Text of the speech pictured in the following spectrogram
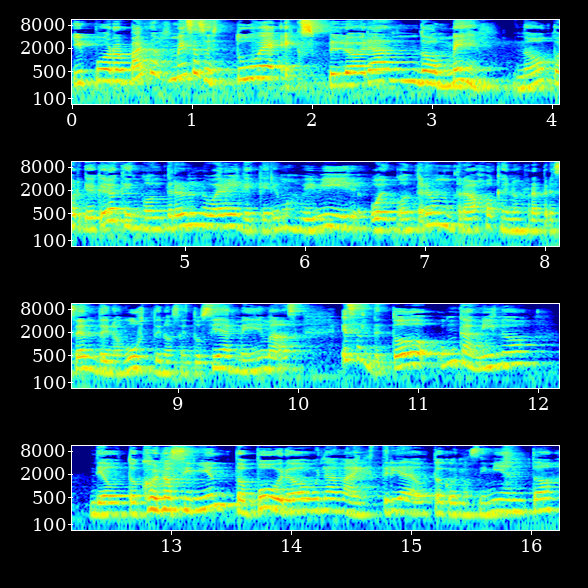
y por varios meses estuve explorándome, ¿no? Porque creo que encontrar un lugar en el que queremos vivir o encontrar un trabajo que nos represente, nos guste, nos entusiasme y demás, es ante todo un camino de autoconocimiento puro, una maestría de autoconocimiento,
